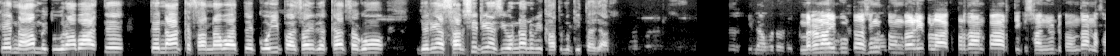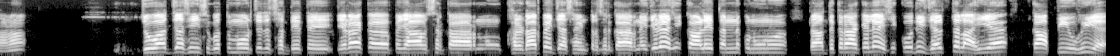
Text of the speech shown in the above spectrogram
ਕਿ ਨਾ ਮਜ਼ਦੂਰਾਂ ਵਾਸਤੇ ਤੇ ਨਾ ਕਿਸਾਨਾਂ ਵਾਸਤੇ ਕੋਈ ਪੈਸਾ ਨਹੀਂ ਰੱਖਿਆ, ਸਗੋਂ ਜਿਹੜੀਆਂ ਸਬਸਿਡੀਆਂ ਸੀ ਉਹਨਾਂ ਨੂੰ ਵੀ ਖਤਮ ਕੀਤਾ ਜਾਵੇ ਮੇਰਾ ਨਾਮ ਬੂਟਾ ਸਿੰਘ, ਤੁੰਗ ਬਲਾਕ ਪ੍ਰਧਾਨ, ਭਾਰਤੀ ਕਿਸਾਨ ਯੂਨੀਅਨ ਟਕਾਉਂਦਾ ਨਥਾਣਾ। ਜੋ ਅੱਜ ਅਸੀਂ ਸਗੁੱਤ ਮੋਰਚੇ ਦੇ ਸੱਦੇ ਤੇ ਜਿਹੜਾ ਇੱਕ ਪੰਜਾਬ ਸਰਕਾਰ ਨੂੰ ਖਰੜਾ ਭੇਜਿਆ, ਸੈਂਟਰ ਸਰਕਾਰ ਨੇ, ਜਿਹੜੇ ਅਸੀਂ ਕਾਲੇ ਤਿੰਨ ਕਾਨੂੰਨ ਰੱਦ ਕਰਾ ਕੇ ਲਿਆਏ ਸੀ ਉਹਦੀ ਜਲਤ ਲਾਹੀ ਹੈ, ਕਾਪੀ ਉਹੀ ਹੈ।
